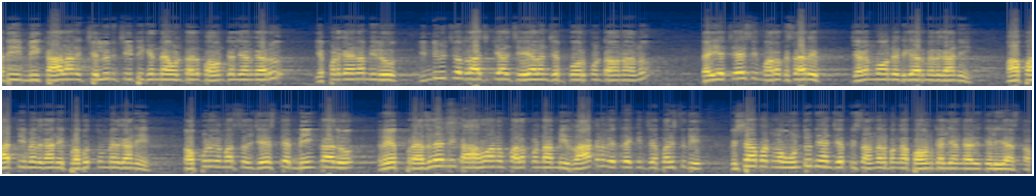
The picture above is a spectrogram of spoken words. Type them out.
అది మీ కాలానికి చెల్లుని చీటి కిందే ఉంటుంది పవన్ కళ్యాణ్ గారు. ఎప్పటికైనా మీరు ఇండివిజువల్ రాజకీయాలు చేయాలని చెప్పి కోరుకుంటా ఉన్నాను. దయచేసి మరొకసారి జగన్మోహన్ రెడ్డి గారి మీద కానీ మా పార్టీ మీద కానీ ప్రభుత్వం మీద కానీ తప్పుడు విమర్శలు చేస్తే మేము కాదు రేపు ప్రజలే మీకు ఆహ్వానం పలకుండా మీ రాకను వ్యతిరేకించే పరిస్థితి విశాఖపట్నంలో ఉంటుంది అని చెప్పి సందర్భంగా పవన్ కళ్యాణ్ గారికి తెలియజేస్తా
